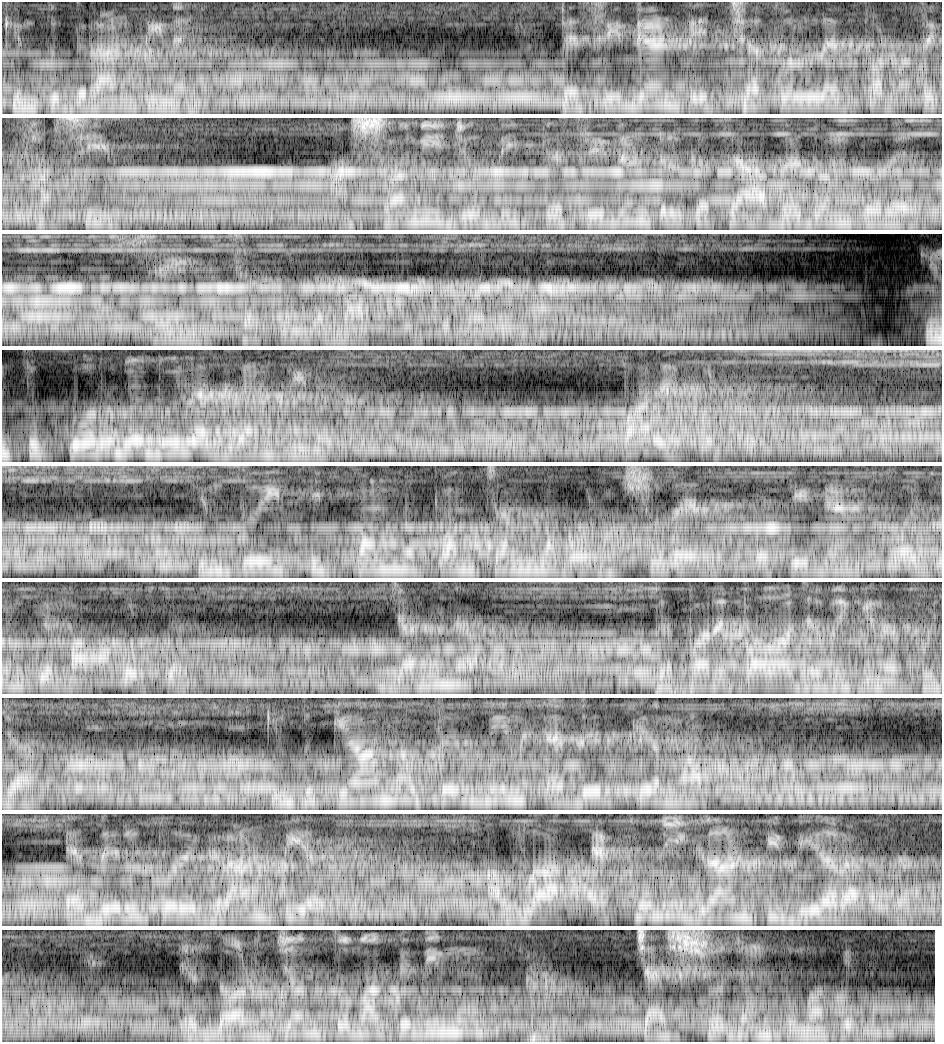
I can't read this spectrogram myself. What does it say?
কিন্তু গ্রান্টি নাই। প্রেসিডেন্ট ইচ্ছা করলে প্রত্যেক ফাঁসির আসামি যদি প্রেসিডেন্টের কাছে আবেদন করে সেই ইচ্ছা করলে মাফ করতে পারে। কিন্তু করবে বলে গ্রান্টি নেই। পারে করতে। কিন্তু এই তিপ্পান্ন, পঞ্চান্ন বছরের প্রেসিডেন্ট কয়জনকে মাফ করছেন? জানি না। পেপারে পাওয়া যাবে কিনা খোঁজা। কিন্তু কেয়ামতের দিন এদেরকে মাপ এদের উপরে গ্রান্টি আছে। আল্লাহ এখনই গ্রান্টি দিয়ে রাখছেন যে দশজন তোমাকে দিমু চারশো জন তোমাকে দিমু।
